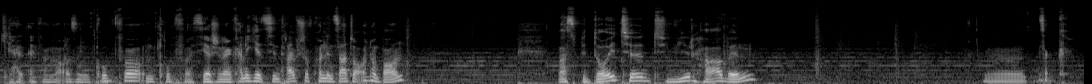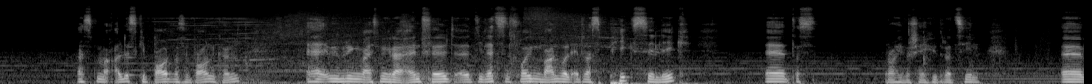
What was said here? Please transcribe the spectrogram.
Geh halt einfach mal aus dem Kupfer und Kupfer. Sehr schön. Dann kann ich jetzt den Treibstoffkondensator auch noch bauen. Was bedeutet, wir haben... Äh, zack. Erstmal alles gebaut, was wir bauen können. Äh, Im Übrigen, weil es mir gerade einfällt, äh, die letzten Folgen waren wohl etwas pixelig. Äh, das brauche ich wahrscheinlich Hydrazin. Äh,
